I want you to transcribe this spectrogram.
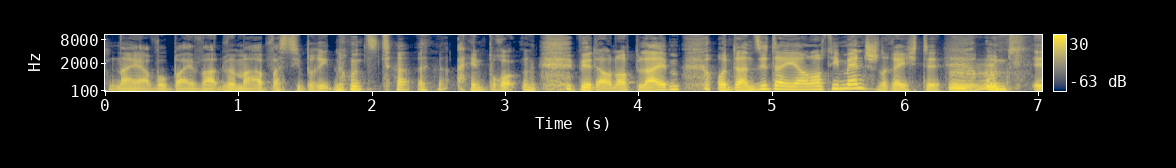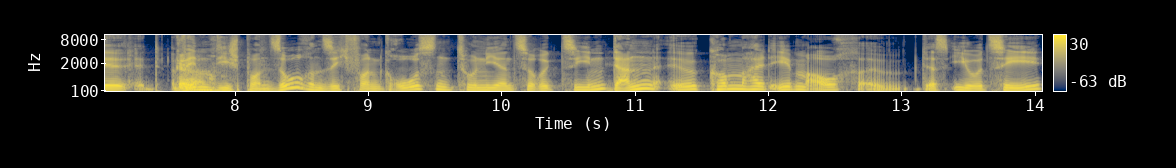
naja, wobei warten wir mal ab, was die Briten uns da einbrocken, wird auch noch bleiben. Und dann sind da ja auch noch die Menschenrechte. Mhm. Und äh, genau. wenn die Sponsoren sich von großen Turnieren zurückziehen, dann äh, kommen halt eben auch äh, das IOC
